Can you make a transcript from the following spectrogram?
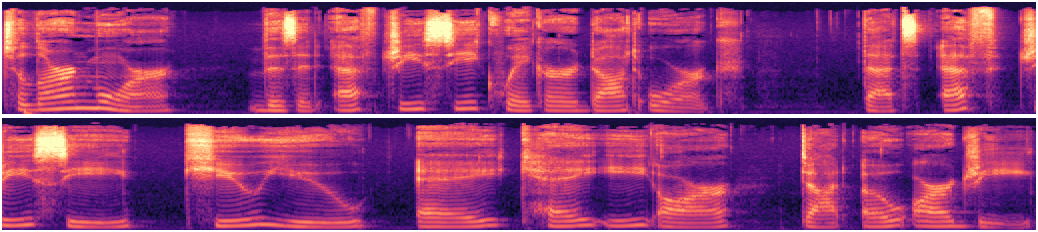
To learn more, visit fgcquaker.org. That's fgcquaker dot O R G.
